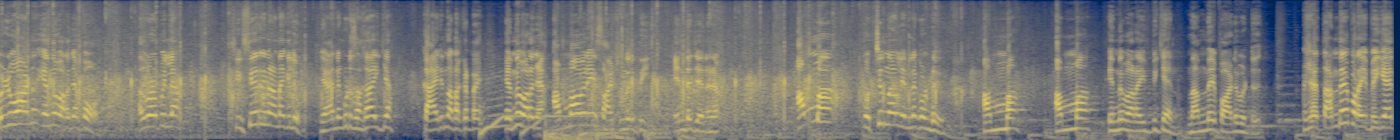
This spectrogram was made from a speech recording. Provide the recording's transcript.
ഒഴിവാണ് എന്ന് പറഞ്ഞപ്പോൾ അത് കുഴപ്പമില്ല. സിസേറിയൻ ആണെങ്കിലും ഞാനും കൂടി സഹായിക്കാം. കാര്യം നടക്കട്ടെ എന്ന് പറഞ്ഞ അമ്മാവനെ സാക്ഷി നിർത്തി എന്റെ ജനനം. അമ്മ കൊച്ചുനാൾ എന്നെ കൊണ്ട് അമ്മ അമ്മ എന്ന് പറയിപ്പിക്കാൻ നന്നേ പാടുപെട്ട്. പക്ഷെ തന്തേ പറയിപ്പിക്കാൻ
